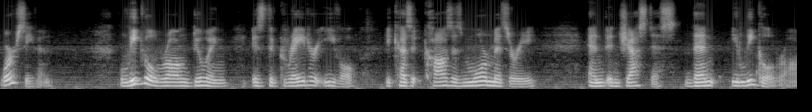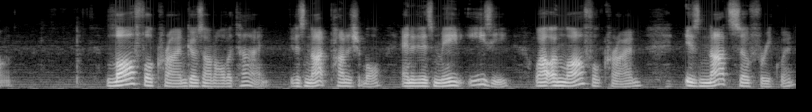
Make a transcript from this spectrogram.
worse even. Legal wrongdoing is the greater evil because it causes more misery and injustice than illegal wrong. Lawful crime goes on all the time. It is not punishable and it is made easy, while unlawful crime is not so frequent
